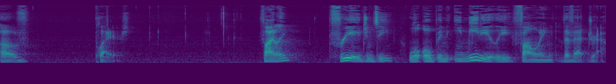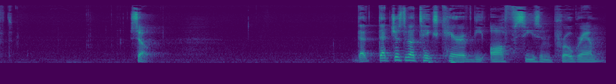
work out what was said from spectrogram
of players. Finally, free agency will open immediately following the vet draft. So, that, that just about takes care of the off-season program.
